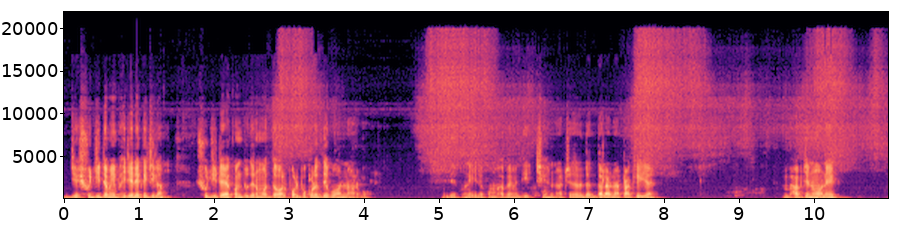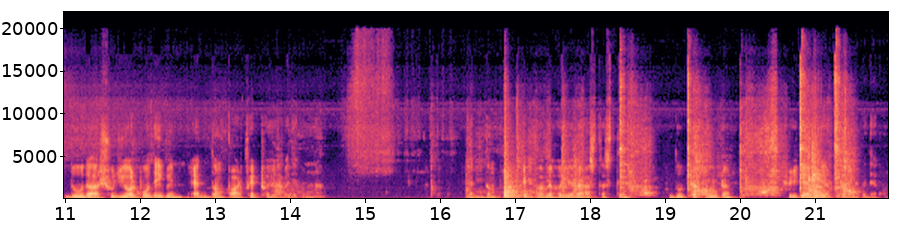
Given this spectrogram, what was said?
যে সুজিটা আমি ভেজে রেখেছিলাম, সুজিটা এখন দুধের মধ্যে অল্প অল্প করে দেবো আর নাড়বো। দেখুন এইরকমভাবে আমি দিচ্ছি নাড়ছে দালা না পাকিয়ে যায়। ভাবছেন অনেক দুধ আর সুজি অল্প দেখবেন, একদম পারফেক্ট হয়ে যাবে, দেখুন না। একদম পারফেক্টভাবে হয়ে যাবে আস্তে আস্তে দুধটা পুরোটা, সুজিটা অ্যাবজর্ব করে যাবে, দেখুন।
